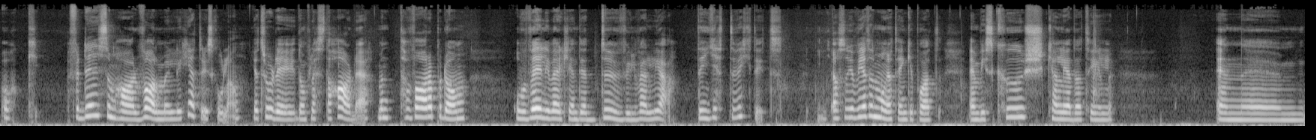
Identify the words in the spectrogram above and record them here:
Och för dig som har valmöjligheter i skolan, jag tror det de flesta har det, men ta vara på dem och välj verkligen det du vill välja. Det är jätteviktigt. Alltså jag vet att många tänker på att en viss kurs kan leda till en eh,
